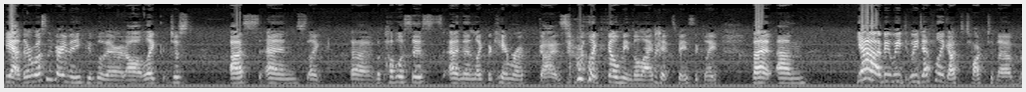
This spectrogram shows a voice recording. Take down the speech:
yeah, there wasn't very many people there at all. Like just us and like uh, the publicists and then like the camera guys who were like filming the live hits basically. But um, yeah, I mean we we definitely got to talk to them.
